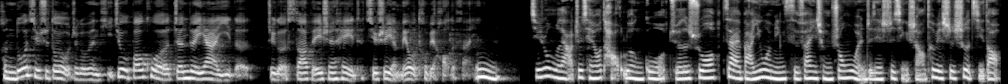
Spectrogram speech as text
很多其实都有这个问题，就包括针对亚裔的。这个 Stop Asian Hate 其实也没有特别好的翻译。嗯，其实我们俩之前有讨论过，觉得说在把英文名词翻译成中文这件事情上，特别是涉及到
